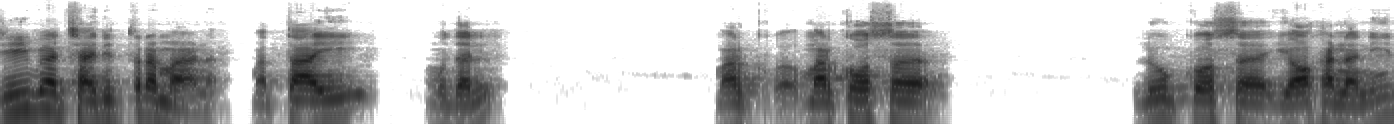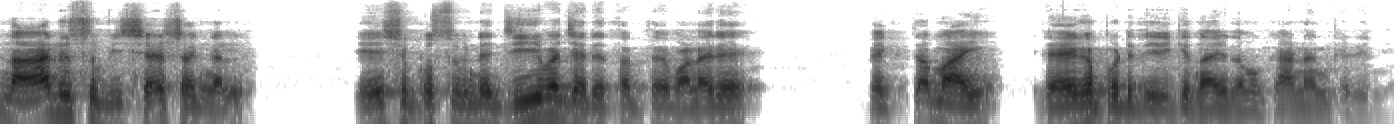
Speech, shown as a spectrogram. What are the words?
ജീവചരിത്രമാണ്. മത്തായി മുതൽ മർക്കോസ് ലൂക്കോസ് യോഹനൻ ഈ നാല് സുവിശേഷങ്ങൾ യേശുക്രിസ്തുവിന്റെ ജീവചരിത്രത്തെ വളരെ വ്യക്തമായി രേഖപ്പെടുത്തിയിരിക്കുന്നതായി നമുക്ക് കാണാൻ കഴിയുന്നു.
